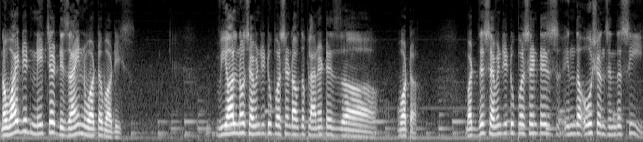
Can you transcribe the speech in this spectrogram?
Now why did nature design water bodies we all know 72% of the planet is uh, water. But this 72% is in the oceans in the sea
